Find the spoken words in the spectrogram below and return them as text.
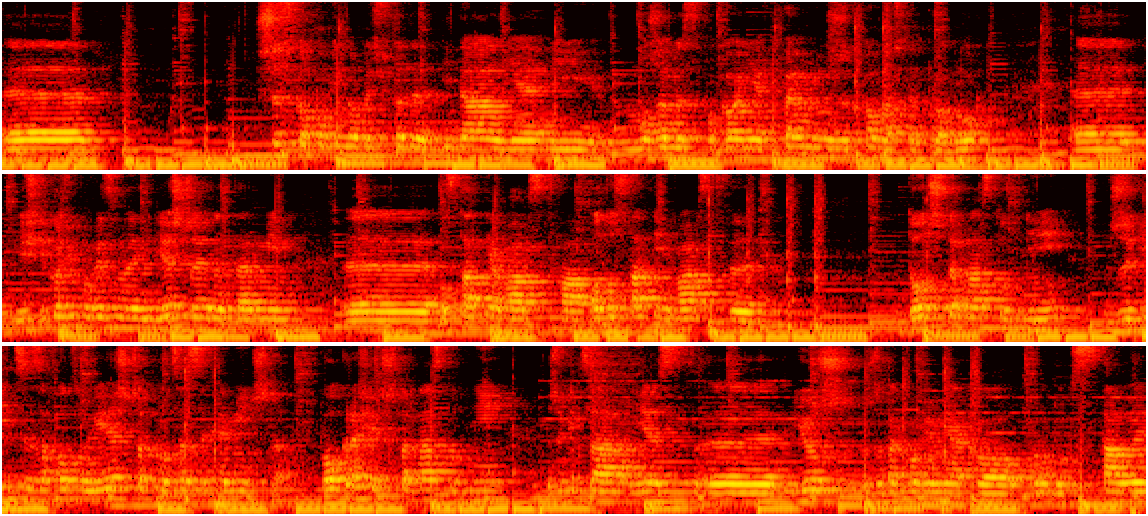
Yy, wszystko powinno być wtedy idealnie i możemy spokojnie w pełni użytkować ten produkt. E, Jeśli chodzi powiedzmy jeszcze jeden termin, e, ostatnia warstwa, od ostatniej warstwy do 14 dni w żywicy zachodzą jeszcze procesy chemiczne. Po okresie 14 dni żywica jest e, już, że tak powiem, jako produkt stały,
